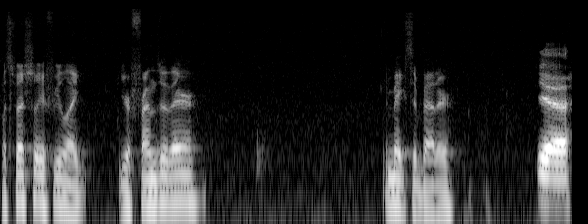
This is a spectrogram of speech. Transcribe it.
especially if you like your friends are there. It makes it better. Yeah.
